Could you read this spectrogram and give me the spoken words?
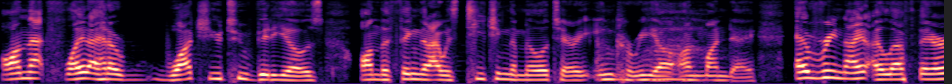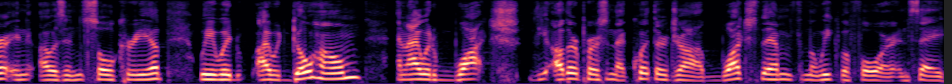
On that flight, I had to watch YouTube videos on the thing that I was teaching the military in Korea on Monday. Every night I left there, and I was in Seoul, Korea. We would I would go home and I would watch the other person that quit their job, watch them from the week before, and say,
